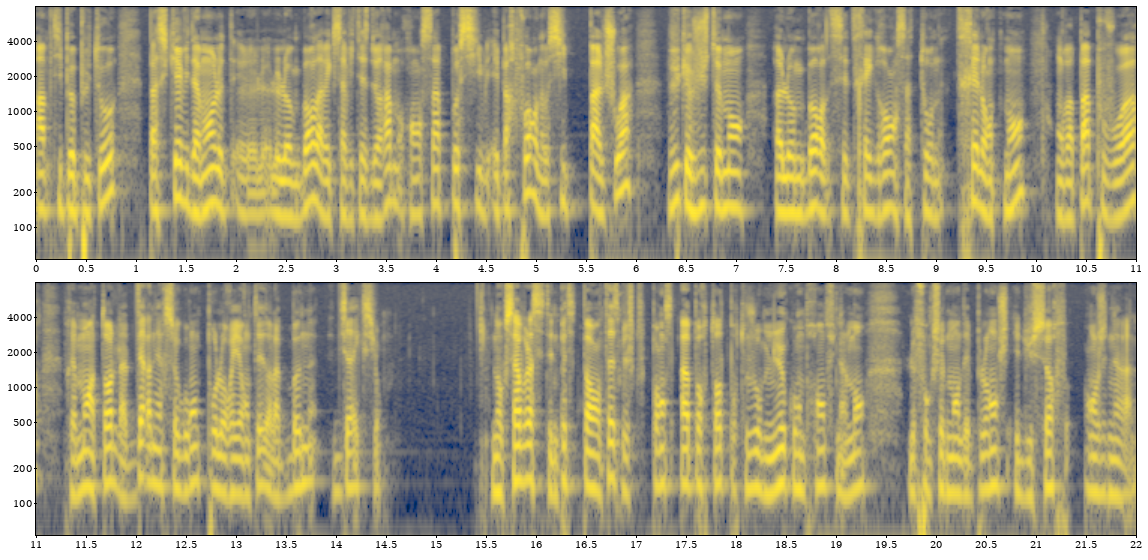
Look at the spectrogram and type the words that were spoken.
un petit peu plus tôt, parce qu'évidemment le, le, longboard avec sa vitesse de rame rend ça possible. Et parfois on n'a aussi pas le choix, vu que justement un longboard c'est très grand, ça tourne très lentement, on va pas pouvoir vraiment attendre la dernière seconde pour l'orienter dans la bonne direction. Donc ça, voilà, c'était une petite parenthèse, mais je pense importante pour toujours mieux comprendre finalement le fonctionnement des planches et du surf en général.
